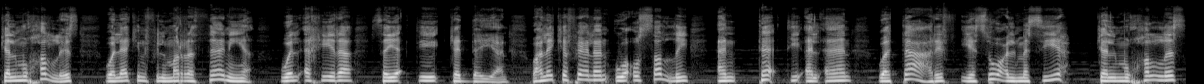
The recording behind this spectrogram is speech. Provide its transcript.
كالمخلص ولكن في المرة الثانية والأخيرة سيأتي كالديان. وعليك فعلا وأصلي أن تأتي الآن وتعرف يسوع المسيح كالمخلص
